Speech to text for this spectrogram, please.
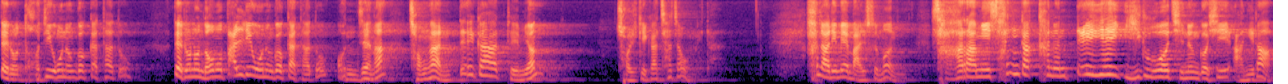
때로 더디 오는 것 같아도 때로는 너무 빨리 오는 것 같아도 언제나 정한 때가 되면 절기가 찾아옵니다. 하나님의 말씀은 사람이 생각하는 때에 이루어지는 것이 아니라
